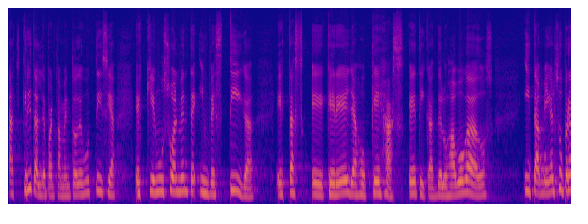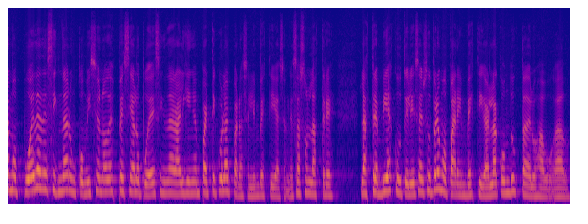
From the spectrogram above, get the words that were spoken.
adscrita al Departamento de Justicia, es quien usualmente investiga estas eh, querellas o quejas éticas de los abogados. Y también el Supremo puede designar un comisionado especial o puede designar a alguien en particular para hacer la investigación. Esas son las tres, las tres vías que utiliza el Supremo para investigar la conducta de los abogados.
